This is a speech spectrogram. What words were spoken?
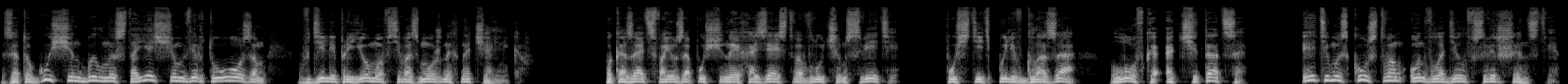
Зато Гущин был настоящим виртуозом в деле приема всевозможных начальников. Показать свое запущенное хозяйство в лучшем свете, пустить пыль в глаза, ловко отчитаться — этим искусством он владел в совершенстве.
